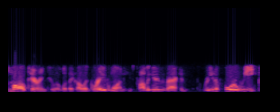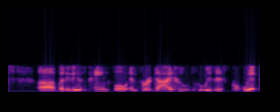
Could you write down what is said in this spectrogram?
small tearing to it, what they call a grade one. He's probably going to be back in three to four weeks, uh, but it is painful. And for a guy who who is as quick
